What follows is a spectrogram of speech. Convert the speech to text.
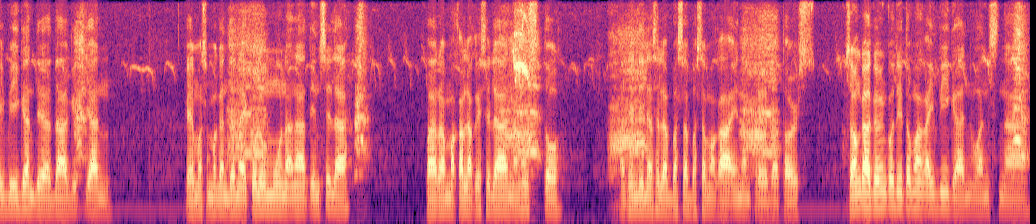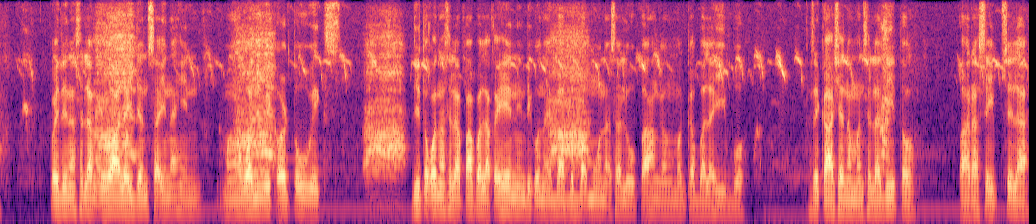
kaibigan, dinadagit yan. Kaya mas maganda na ikulong muna natin sila para makalaki sila ng husto at hindi na sila basa-basa makain ng predators. So ang gagawin ko dito mga kaibigan, once na pwede na silang iwalay dyan sa inahin, mga one week or two weeks. Dito ko na sila papalakihin, hindi ko na ibababa muna sa lupa hanggang magkabalahibo. Kasi kasya naman sila dito para safe sila.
